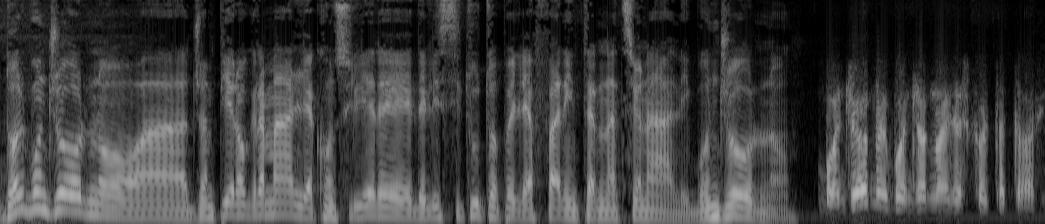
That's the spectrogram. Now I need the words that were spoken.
Do il buongiorno a Giampiero Gramaglia, consigliere dell'Istituto per gli Affari Internazionali. Buongiorno. Buongiorno agli ascoltatori.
